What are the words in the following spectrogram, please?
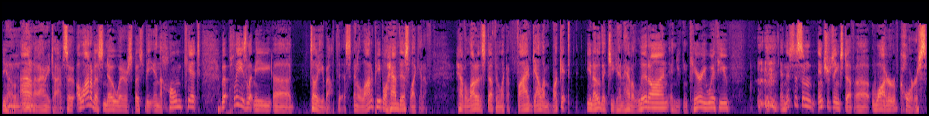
You know, I don't know how many times. So a lot of us know what are supposed to be in the home kit, but please let me uh, tell you about this. And a lot of people have this like in a have a lot of the stuff in like a five gallon bucket, you know, that you can have a lid on and you can carry with you. and this is some interesting stuff. Uh, water, of course.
